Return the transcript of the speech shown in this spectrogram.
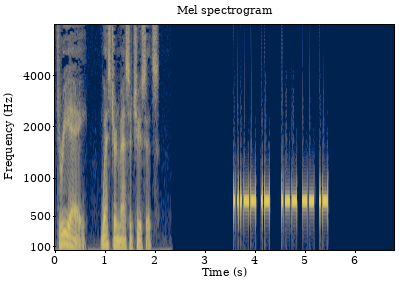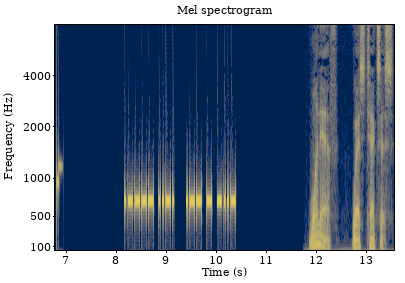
Three A, Western Massachusetts. One F, West Texas.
